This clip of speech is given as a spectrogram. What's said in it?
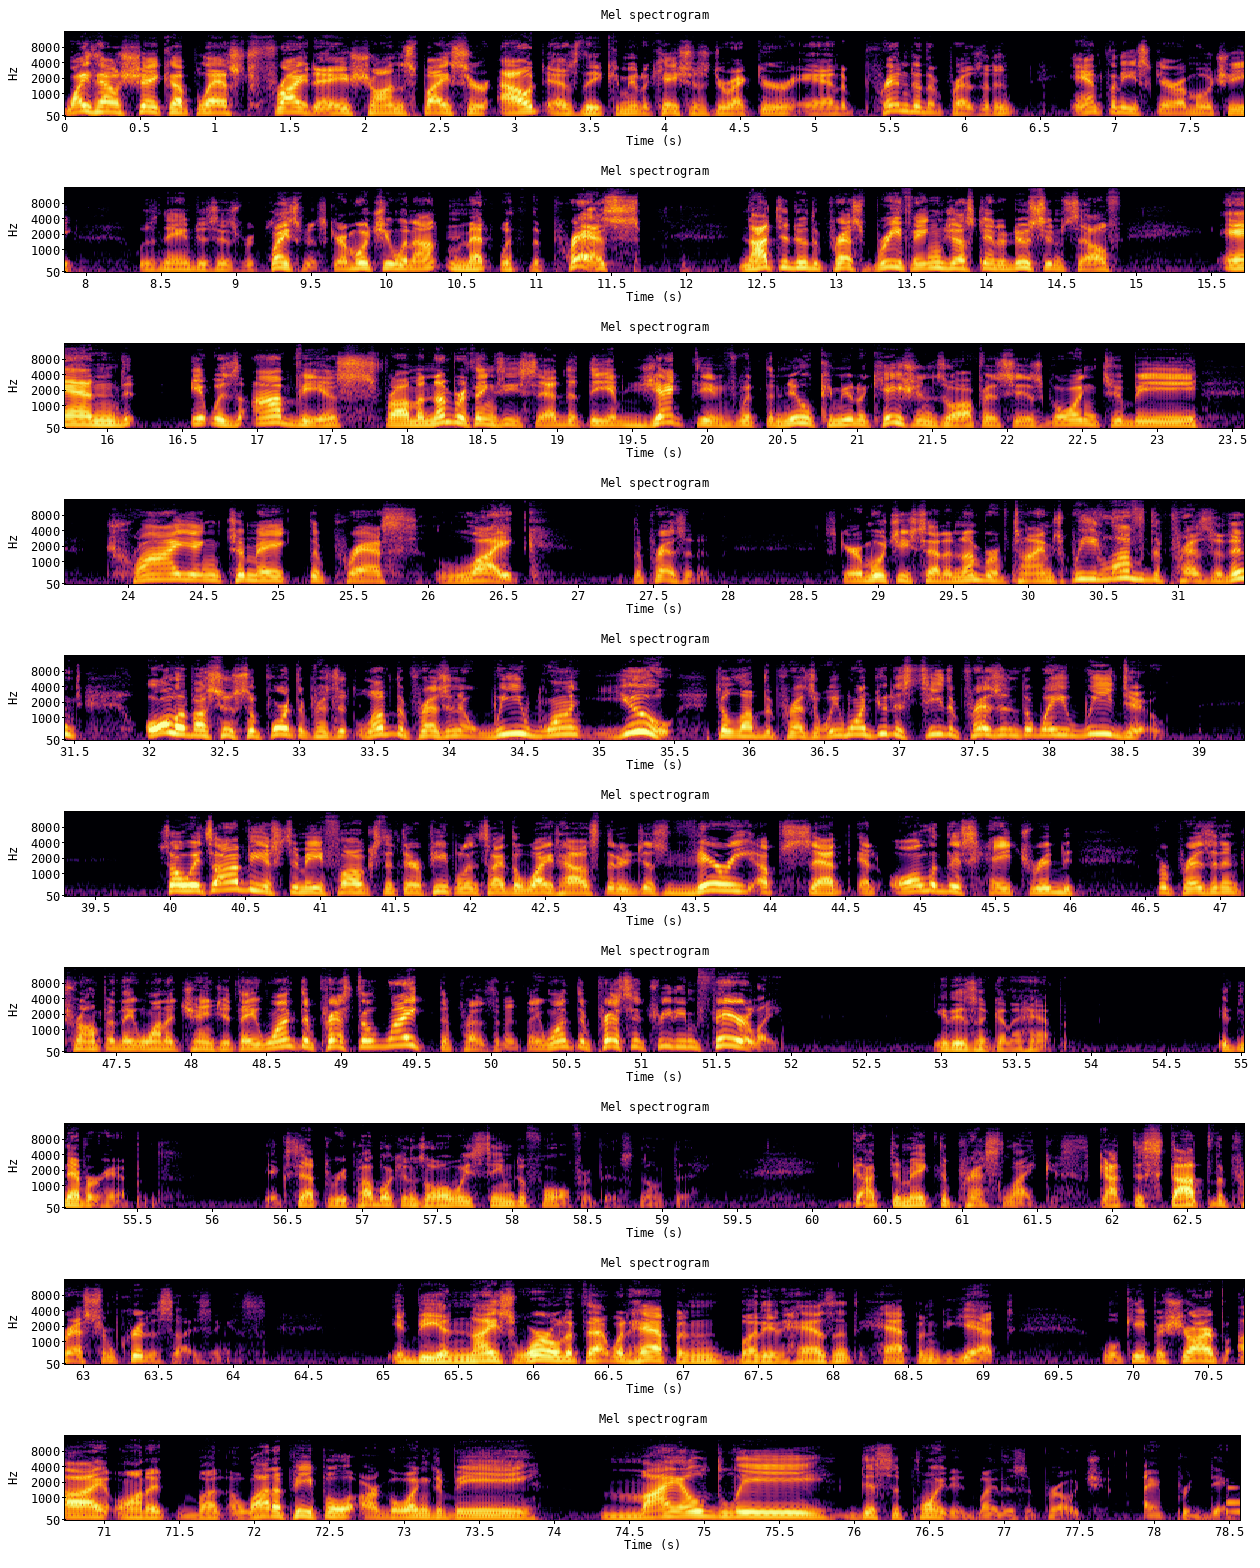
White House shakeup last Friday. Sean Spicer out as the communications director, and a friend of the president, Anthony Scaramucci, was named as his replacement. Scaramucci went out and met with the press, not to do the press briefing, just introduce himself. And it was obvious from a number of things he said that the objective with the new communications office is going to be trying to make the press like the president. Scaramucci said a number of times, We love the president. All of us who support the president love the president. We want you to love the president. We want you to see the president the way we do. So it's obvious to me, folks, that there are people inside the White House that are just very upset at all of this hatred for President Trump and they want to change it. They want the press to like the president, they want the press to treat him fairly. It isn't going to happen. It never happens. Except Republicans always seem to fall for this, don't they? Got to make the press like us, got to stop the press from criticizing us. It'd be a nice world if that would happen, but it hasn't happened yet. We'll keep a sharp eye on it, but a lot of people are going to be mildly disappointed by this approach, I predict.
